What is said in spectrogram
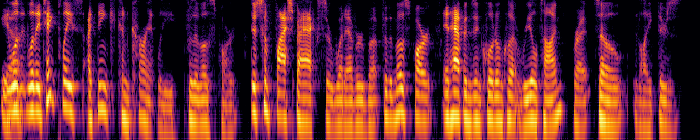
Yeah. Well, well, they take place, I think, concurrently for the most part. There's some flashbacks or whatever, but for the most part, it happens in quote unquote real time. right. So, like, there's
